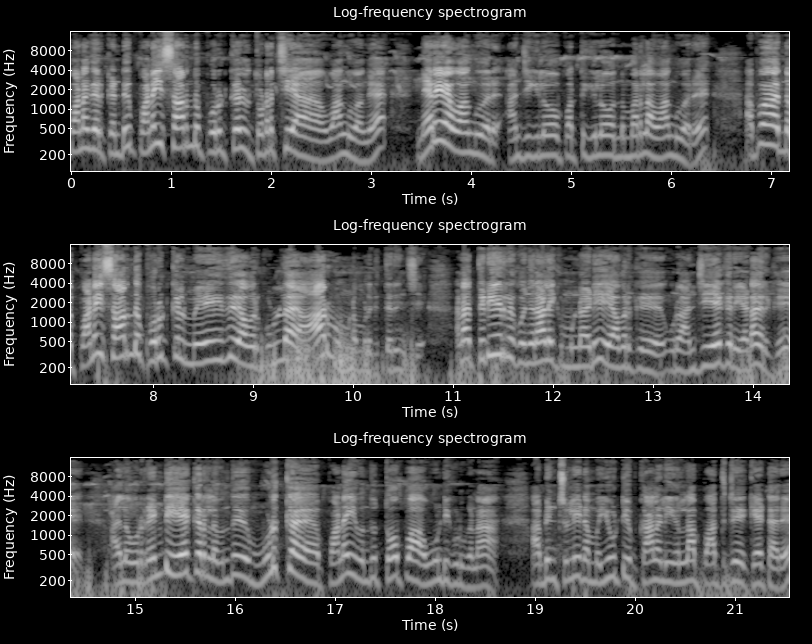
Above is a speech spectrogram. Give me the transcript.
பனங்கற்கண்டு பனை சார்ந்த பொருட்கள் தொடர்ச்சியாக வாங்குவாங்க. நிறைய வாங்குவார். அஞ்சு கிலோ பத்து கிலோ அந்த மாதிரிலாம் வாங்குவார். அப்போ அந்த பனை சார்ந்த பொருட்கள் மீது அவருக்கு உள்ள ஆர்வம் நம்மளுக்கு தெரிஞ்சு. ஆனால் திடீர்னு கொஞ்ச நாளைக்கு முன்னாடி அவருக்கு ஒரு அஞ்சு ஏக்கர் இடம் இருக்குது அதில் ஒரு ரெண்டு ஏக்கரில் வந்து முழுக்க பனை வந்து தோப்பாக ஊண்டி கொடுக்கணும் அப்படின்னு சொல்லி நம்ம யூடியூப் காணொலிகள்லாம் பார்த்துட்டு கேட்டார்.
